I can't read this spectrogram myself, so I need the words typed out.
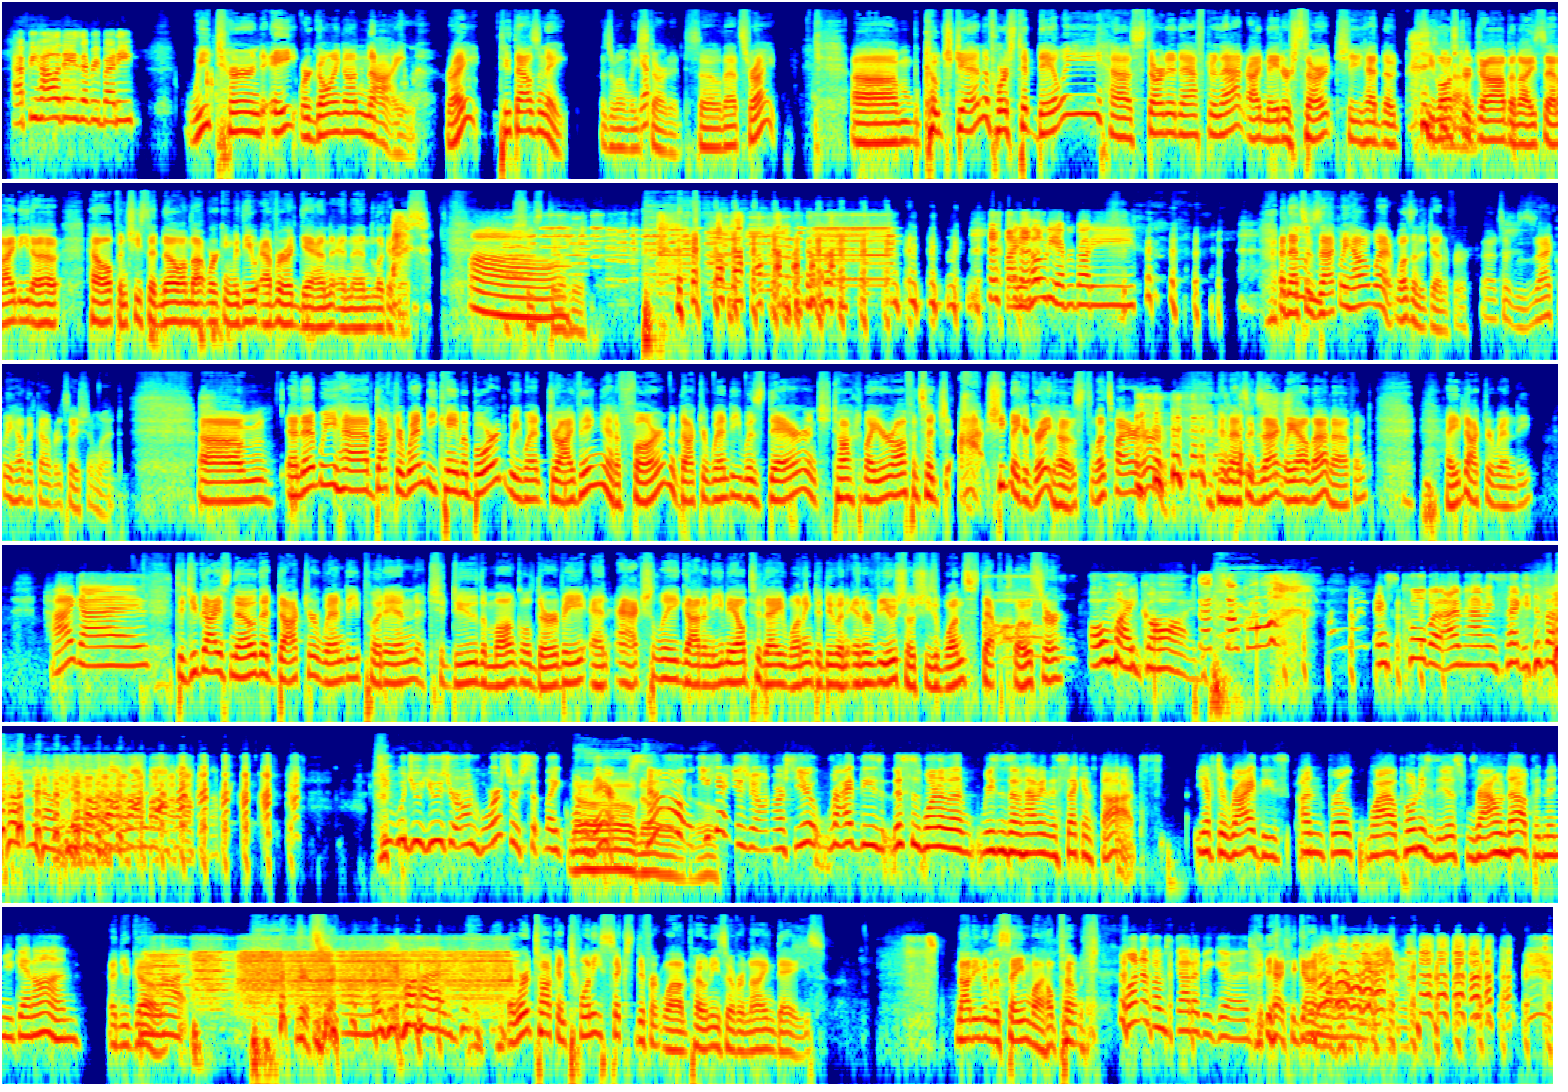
Happy holidays, everybody. We turned eight. We're going on nine, right? 2008 is when we yep. started. So that's right. Um, Coach Jen of Horse Tip Daily uh, started after that. I made her start. She had no, she lost her job, and I said, "I need a help," and she said, "No, I'm not working with you ever again." And then look at this. Aww. She's still here. Howdy, hody, everybody. And that's exactly how it went, wasn't it, Jennifer? That's exactly how the conversation went. Um, and then we have Dr. Wendy came aboard. We went driving at a farm, and Dr. Wendy was there, and she talked my ear off and said, "Ah, she'd make a great host. Let's hire her." and that's exactly how that happened. Hey, Dr. Wendy. Hi, guys. Did you guys know that Dr. Wendy put in to do the Mongol Derby and actually got an email today wanting to do an interview? So she's one step closer. Oh my God. That's so cool. it's cool, but I'm having second thoughts now. you, would you use your own horse or like one no, of theirs? No, no, no, you can't use your own horse. You ride these. This is one of the reasons I'm having the second thoughts. You have to ride these unbroke wild ponies that they just round up and then you get on. And you go. Not. oh my god! and we're talking 26 different wild ponies over nine days. Not even the same wild pony. One of them's got to be good. Yeah, you got to.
